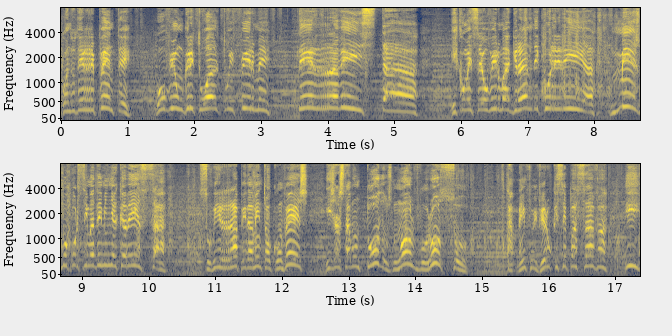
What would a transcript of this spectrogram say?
quando de repente ouvi um grito alto e firme: Terra vista! E comecei a ouvir uma grande correria, mesmo por cima de minha cabeça. Subi rapidamente ao convés e já estavam todos num alvoroço. Também fui ver o que se passava e.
